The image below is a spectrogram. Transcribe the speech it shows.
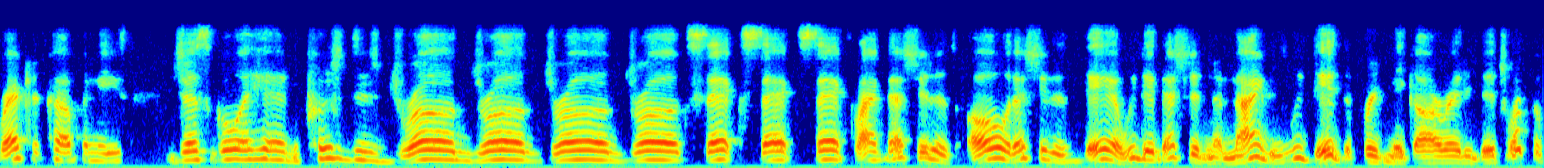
record companies just go ahead and push this drug, drug, drug, drug, sex, sex, sex. Like that shit is old. That shit is dead. We did that shit in the nineties. We did the Freaknik already, bitch. What the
